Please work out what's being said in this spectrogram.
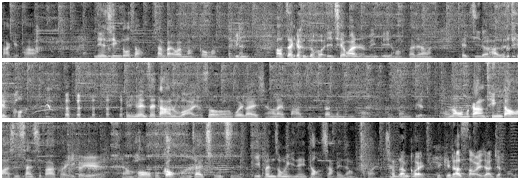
打给他。年薪多少？三百万吗？够吗？哦，再更多，一千万人民币哈！大家可以记得他的电话。因为在大陆啊，有时候未来想要来发展，办个门号很方便。好，那我们刚刚听到啊，是三十八块一个月，然后不够，我们再储值，一分钟以内到账，非常快，相当快，给他扫一下就好了。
